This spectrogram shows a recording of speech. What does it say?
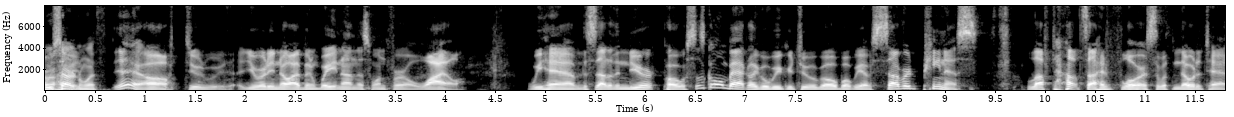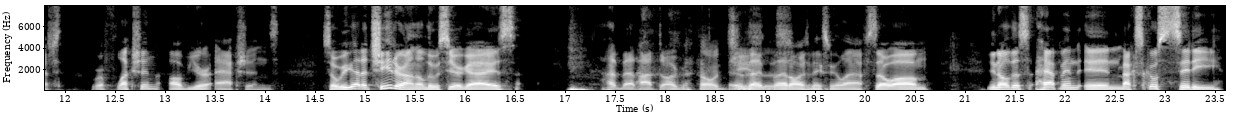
are we right. starting with? Yeah. Oh, dude, you already know I've been waiting on this one for a while. We have this is out of the New York Post. This is going back like a week or two ago, but we have severed penis left outside florist with note attached. Reflection of your actions. So we got a cheater on the loose here, guys. that hot dog. Oh, That, Jesus. that always makes me laugh. So, um, you know, this happened in Mexico City.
